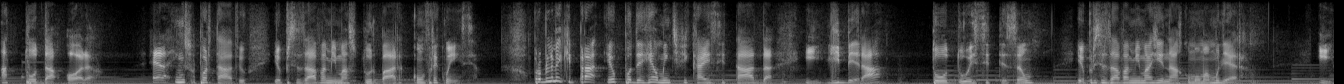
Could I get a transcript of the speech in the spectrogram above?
a toda hora. Era insuportável, eu precisava me masturbar com frequência. O problema é que para eu poder realmente ficar excitada e liberar todo esse tesão, eu precisava me imaginar como uma mulher. E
